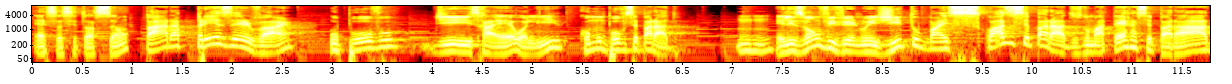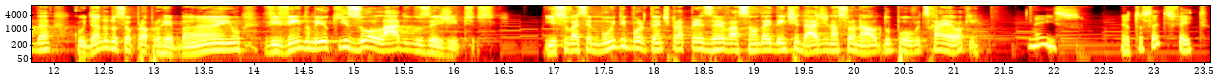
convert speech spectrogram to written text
essa situação para preservar o povo de Israel ali como um povo separado. Uhum. Eles vão viver no Egito, mas quase separados, numa terra separada, cuidando do seu próprio rebanho, vivendo meio que isolado dos egípcios. Isso vai ser muito importante para a preservação da identidade nacional do povo de Israel aqui. É isso. Eu tô satisfeito.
